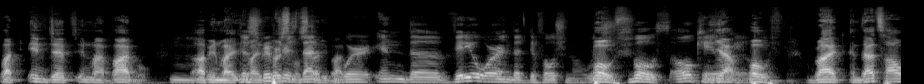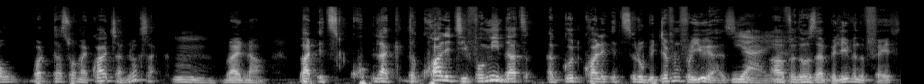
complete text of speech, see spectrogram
but in depth in my Bible. I mean, my, Mm. the my personal study that Bible. were in the video or in the devotional? Which- Both. Both. Okay. yeah, okay, okay. both. Right. And that's how, what, that's what my quiet time looks like Mm. right now. But it's qu- like the quality for me, that's a good quality. It's, it'll be different for you guys. Yeah, yeah. Uh, for those that believe in the faith,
